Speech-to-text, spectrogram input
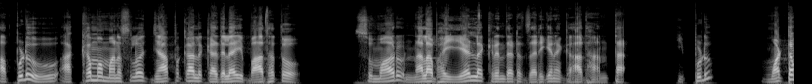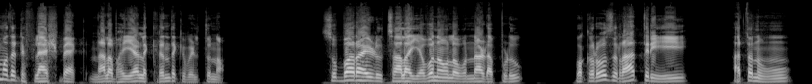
అప్పుడు అక్కమ్మ మనసులో జ్ఞాపకాలు కదిలాయి బాధతో సుమారు నలభై ఏళ్ళ క్రిందట జరిగిన గాథ అంతా. ఇప్పుడు మొట్టమొదటి ఫ్లాష్ బ్యాక్ నలభై ఏళ్ళ క్రిందకి వెళ్తున్నాం. సుబ్బారాయుడు చాలా యవనంలో ఉన్నాడప్పుడు ఒకరోజు రాత్రి అతను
